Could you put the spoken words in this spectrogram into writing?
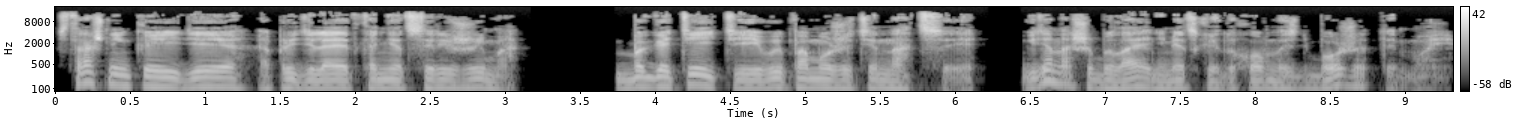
Страшненькая идея определяет конец режима. Богатейте, и вы поможете нации. Где наша былая немецкая духовность, Боже ты мой?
